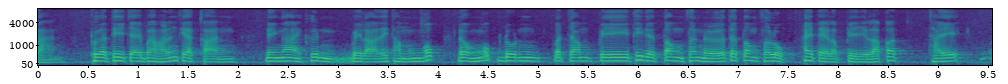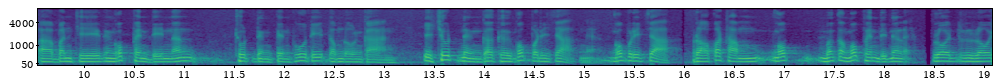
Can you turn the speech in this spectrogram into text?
การ เพื่อที่จะบริหารจัดการได้ง่ายขึ้นเวลาที่ทำงบ แล้วงบดุลประจำปีที่จะต้องเสนอจะต้องสรุปให้แต่ละปี แล้วก็ใช้บัญชีงบแผ่นดินนั้น ชุดหนึ่งเป็นผู้ที่ดำเนินการ อีกชุดหนึ่งก็คืองบบริจาคเนี่ยงบบริจาคเราก็ทำงบเหมือนกับงบแผ่นดินนั่นแหละโดยโดย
